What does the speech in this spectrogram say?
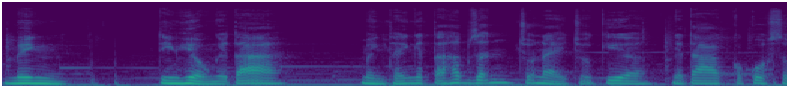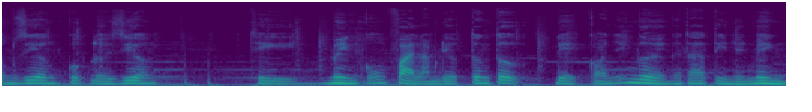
Mình tìm hiểu người ta, mình thấy người ta hấp dẫn chỗ này, chỗ kia, người ta có cuộc sống riêng, cuộc đời riêng, thì mình cũng phải làm điều tương tự để có những người người ta tìm đến mình.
